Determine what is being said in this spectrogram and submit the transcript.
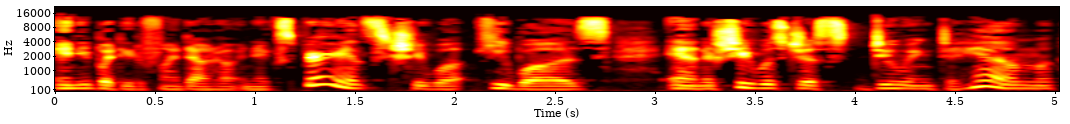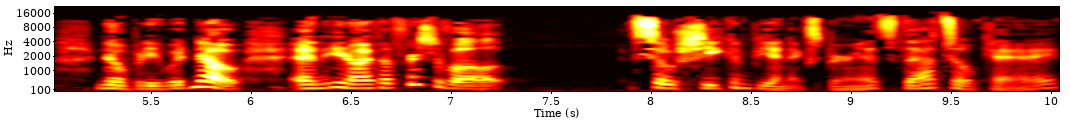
anybody to find out how inexperienced she wa- he was and if she was just doing to him nobody would know and you know i thought first of all so she can be inexperienced that's okay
